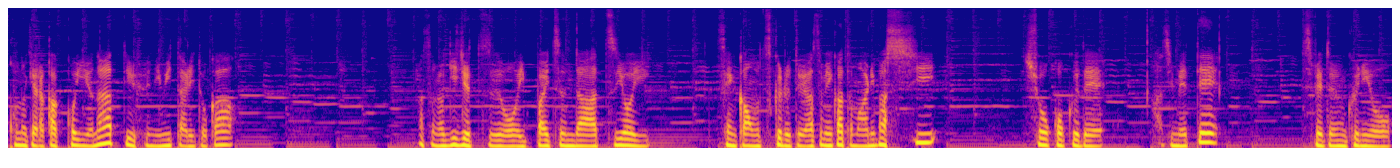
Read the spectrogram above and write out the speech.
このキャラかっこいいよなっていう風に見たりとか、その技術をいっぱい積んだ強い戦艦を作るという遊び方もありますし、小国で始めて、すべての国を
